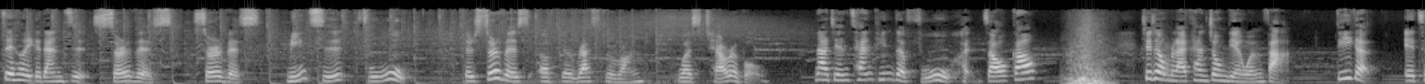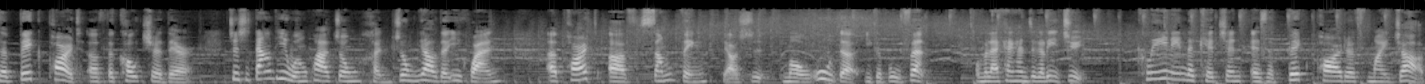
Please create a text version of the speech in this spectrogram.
最后一个单字，service，service，名词，服务。 The service of the restaurant was terrible. 那间餐厅的服务很糟糕。接着我们来看重点文法。第一个，It's a big part of the culture there. 这是当地文化中很重要的一环。A part of something 表示某物的一个部分。我们来看看这个例句：Cleaning the kitchen is a big part of my job.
